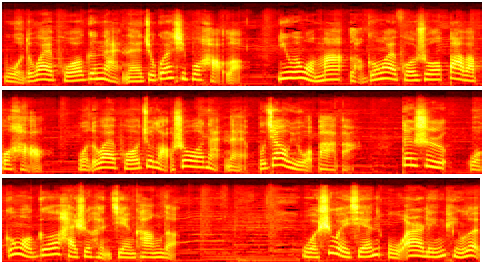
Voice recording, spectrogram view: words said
我的外婆跟奶奶就关系不好了，因为我妈老跟外婆说爸爸不好，我的外婆就老说我奶奶不教育我爸爸。但是我跟我哥还是很健康的。我是伟贤五二零评论，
